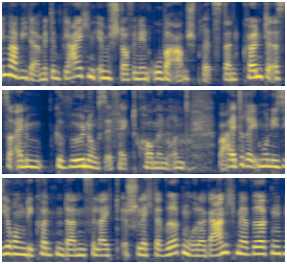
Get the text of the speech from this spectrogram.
immer wieder mit dem gleichen Impfstoff in den Oberarm spritzt, dann könnte es zu einem Gewöhnungseffekt kommen und weitere Immunisierungen, die könnten dann vielleicht schlechter wirken oder gar nicht mehr wirken.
